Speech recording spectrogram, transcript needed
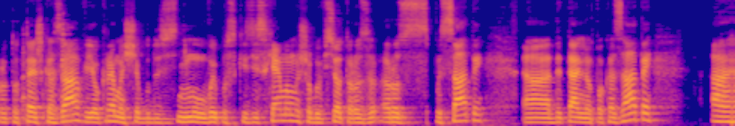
про то теж казав. І окремо ще буду зніму випуски зі схемами, щоб все то роз, розписати, а, детально показати. А,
